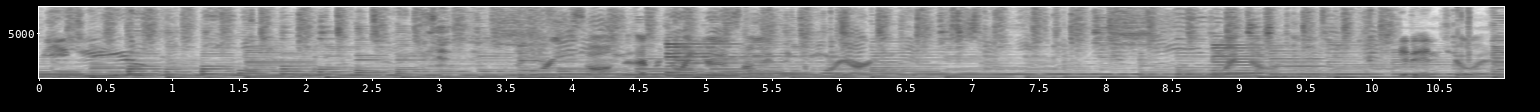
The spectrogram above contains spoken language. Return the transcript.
Bee Gees? Great song. Every time I hear this song, I think of Moriarty. Oh my gosh. Get into it.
